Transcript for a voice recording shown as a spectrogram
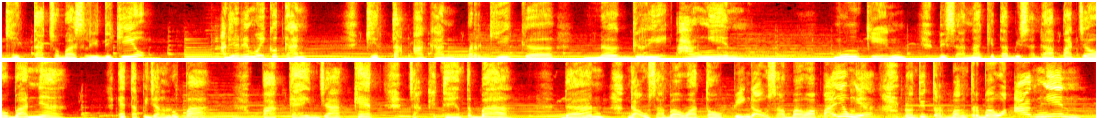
kita coba selidiki yuk. Adik-adik mau ikut kan? Kita akan pergi ke negeri angin. Mungkin di sana kita bisa dapat jawabannya. Eh tapi jangan lupa, pakai jaket, jaketnya yang tebal. Dan nggak usah bawa topi, nggak usah bawa payung ya. Nanti terbang terbawa angin.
